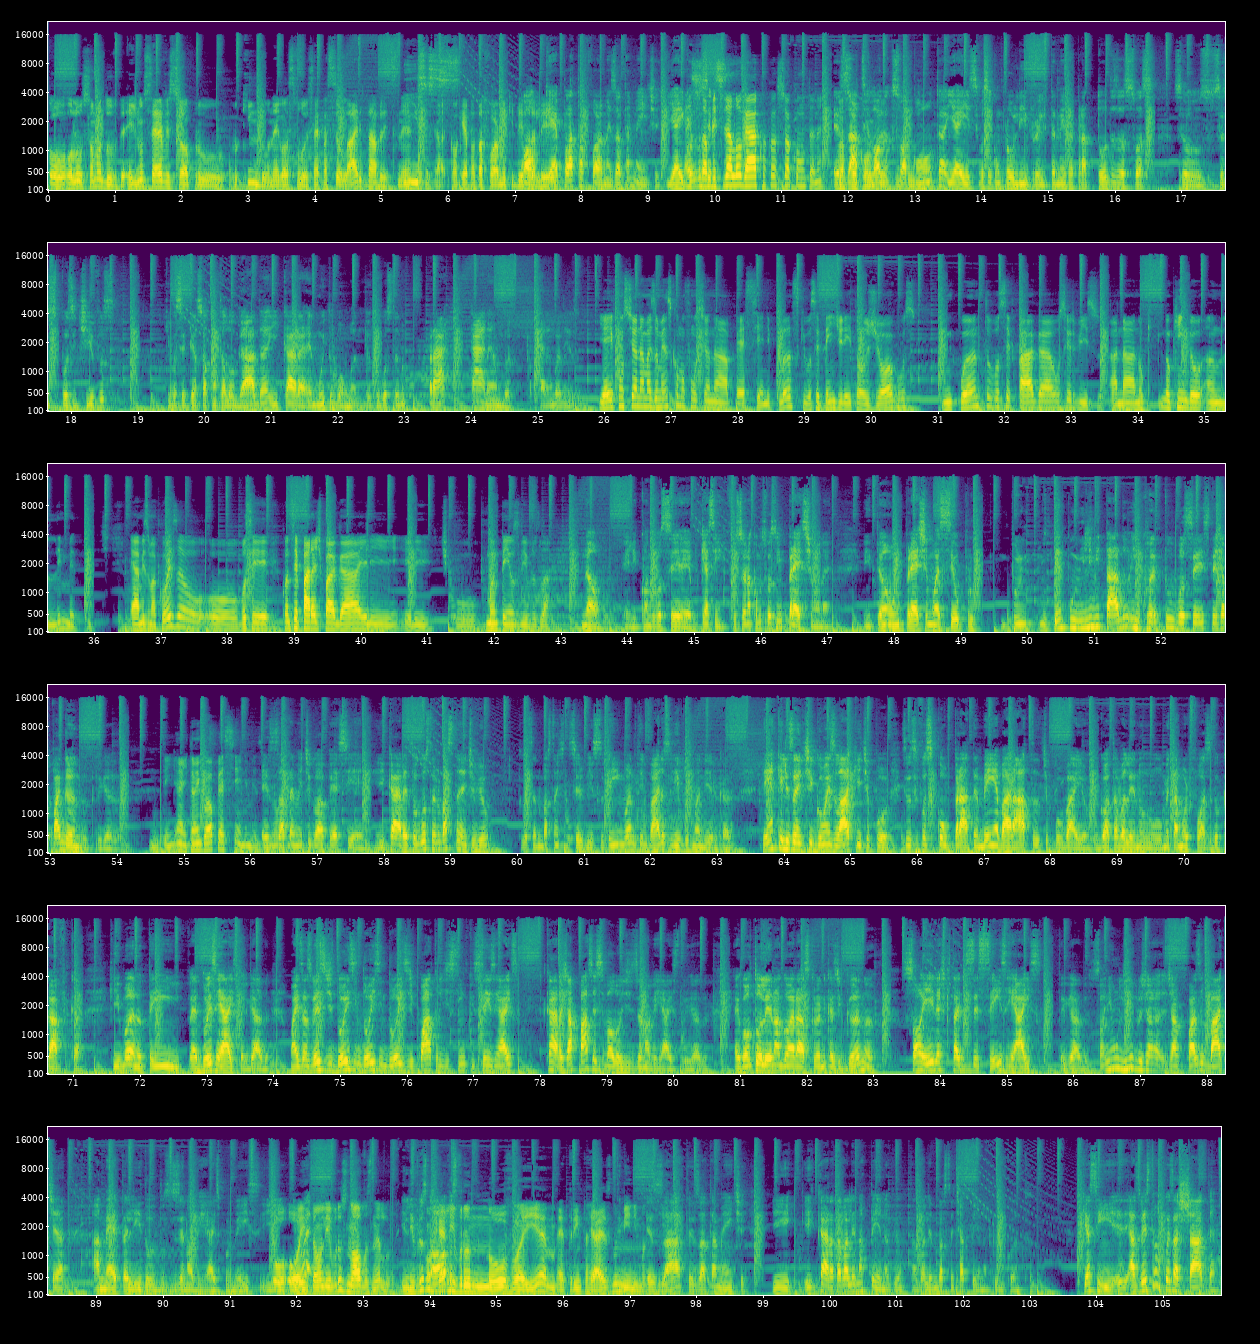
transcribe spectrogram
Ô, ô Lu, só uma dúvida. Ele não serve só pro, pro Kindle, né? Igual você falou, ele serve pra celular e tablets, né? Isso. Qualquer, qualquer plataforma que dê Qualquer pra ler. plataforma, exatamente. E aí É, quando só você. precisa logar com a sua conta, né? Com a sua Exato, você conta, loga com sua entendi. conta e aí se você comprou o livro, ele também vai pra todas as suas seus, seus dispositivos que você tem a sua conta logada e cara, é muito bom, mano. Eu tô gostando pra caramba, pra caramba mesmo. E aí funciona mais ou menos como funciona a PSN Plus, que você tem direito aos jogos enquanto você paga o serviço. Ah, na- no, no Kindle Unlimited. É a mesma coisa ou, ou você quando você para de pagar ele ele tipo mantém os livros lá? Não, ele quando você. Porque assim, funciona como se fosse um empréstimo, né? Então o empréstimo é seu pro, por um tempo ilimitado enquanto você esteja pagando, tá ligado? Entendi. Ah, então é igual a PSN mesmo. Exatamente igual a PSN. E cara, eu tô gostando bastante, viu? Tô gostando bastante do serviço. Tem, mano, tem vários livros maneiros, cara. Tem aqueles antigões lá que, tipo, se você fosse comprar também é barato. Tipo, vai, eu, igual eu tava lendo o Metamorfose do Kafka. Que, mano, tem. É dois reais, tá ligado? Mas às vezes de dois em dois em dois, de quatro, de cinco e seis reais, cara, já passa esse valor de 19 reais, tá ligado? É igual eu tô lendo agora as crônicas de Gano. Só ele acho que tá 16 reais, tá ligado? Só em um livro já, já quase bate a, a meta ali do- dos 19 reais por mês. E, Ou, ou é- então livros novos, né, Lu? E livros Qualquer novos. livro novo aí é, é 30 reais no mínimo. assim. Exato, exatamente. E, e, cara, tá valendo a pena, viu? Tá valendo bastante a pena, por enquanto. Porque, assim, às vezes tem uma coisa chata,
